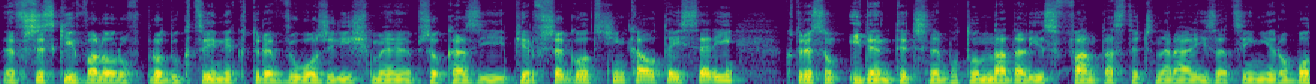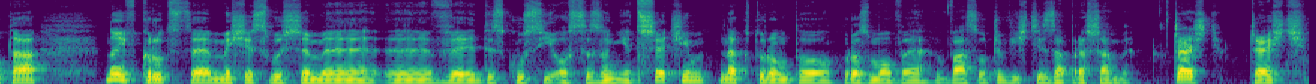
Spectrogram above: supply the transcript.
e, wszystkich walorów produkcyjnych, które wyłożyliśmy przy okazji pierwszego odcinka o tej serii, które są identyczne, bo to nadal jest fantastyczna realizacyjnie robota. No i wkrótce my się słyszymy w dyskusji o sezonie trzecim, na którą to rozmowę Was oczywiście zapraszamy. Cześć. Cześć.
